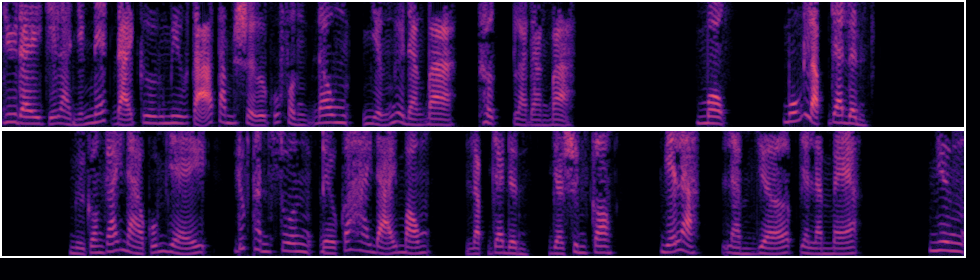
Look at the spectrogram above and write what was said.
Dưới đây chỉ là những nét đại cương miêu tả tâm sự của phần đông những người đàn bà, thật là đàn bà. 1. Muốn lập gia đình Người con gái nào cũng vậy, lúc thanh xuân đều có hai đại mộng, lập gia đình và sinh con, nghĩa là làm vợ và làm mẹ. Nhưng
